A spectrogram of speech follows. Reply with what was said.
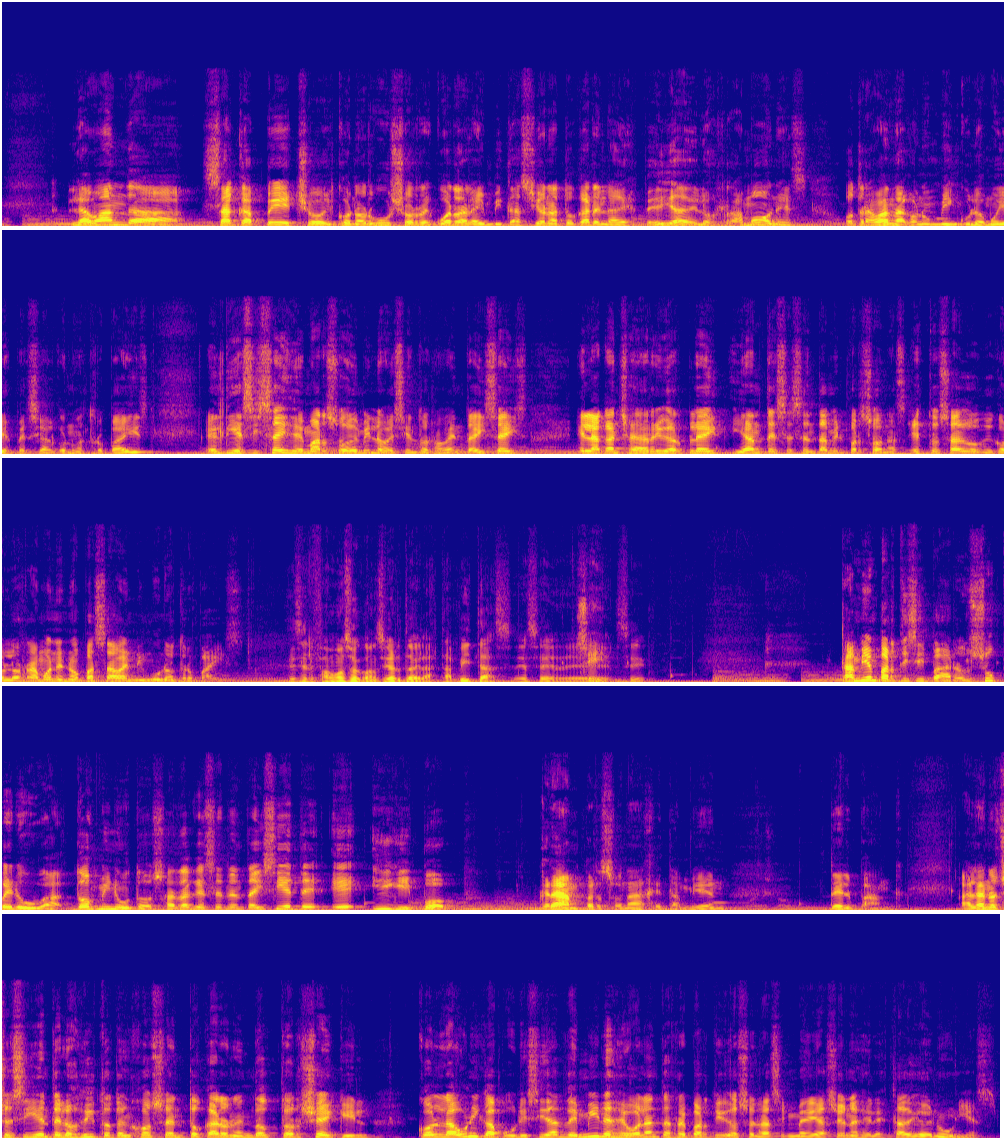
La banda saca pecho y con orgullo recuerda la invitación a tocar en la despedida de los Ramones, otra banda con un vínculo muy especial con nuestro país, el 16 de marzo de 1996 en la cancha de River Plate y ante 60.000 personas. Esto es algo que con los Ramones no pasaba en ningún otro país. ¿Es el famoso concierto de las tapitas? ¿Ese? De, Sí. También participaron Super Uva, 2 Minutos, Ataque 77 e Iggy Pop, gran personaje también del punk. A la noche siguiente los Dito Tenhosen tocaron en Dr. Jekyll con la única publicidad de miles de volantes repartidos en las inmediaciones del estadio de Núñez.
